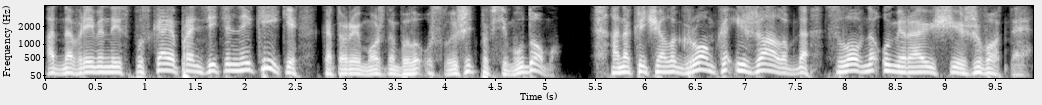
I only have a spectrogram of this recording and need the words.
одновременно испуская пронзительные крики, которые можно было услышать по всему дому. Она кричала громко и жалобно, словно умирающее животное.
